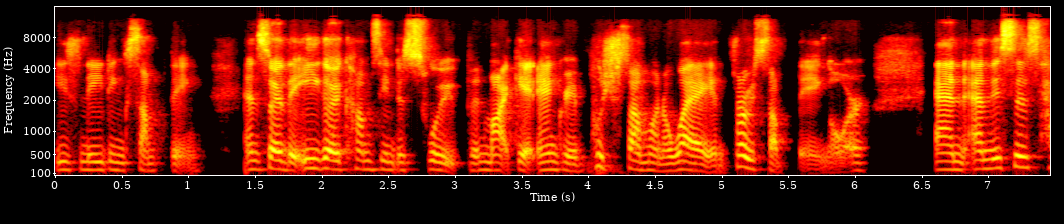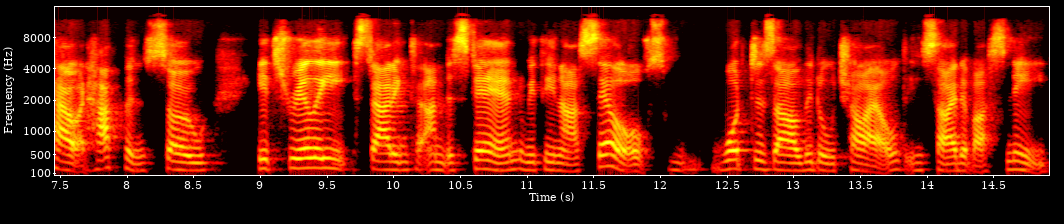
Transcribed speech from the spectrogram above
is needing something, and so the ego comes into swoop and might get angry and push someone away and throw something, or and and this is how it happens. So it's really starting to understand within ourselves what does our little child inside of us need,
